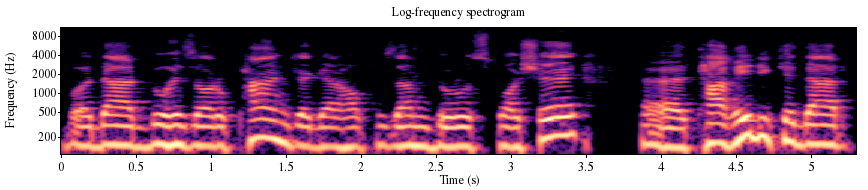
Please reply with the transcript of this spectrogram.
با در 2005 اگر حافظم درست باشه تغییری که در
